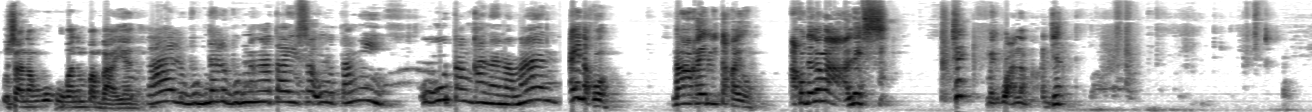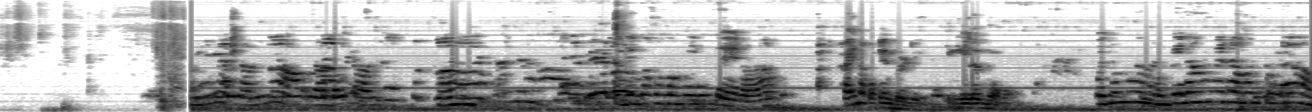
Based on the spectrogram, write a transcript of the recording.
kung saan ako kukuha ng pambayad. Pa, lubog na lubog na nga tayo sa utang eh. Uutang ka na naman. Ay nako, nakakailita kayo. Ako na lang aalis. Tse, may wanang ka dyan. Sabi ba kung mamay yung pera? Ay nako, Kimberly. Tigilan mo ako. Wala mo naman, kailangan kailangan ko lang.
